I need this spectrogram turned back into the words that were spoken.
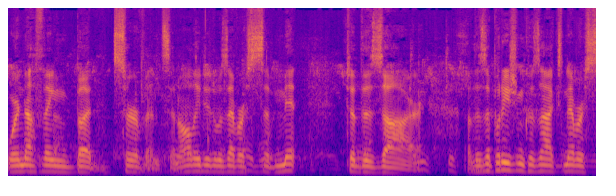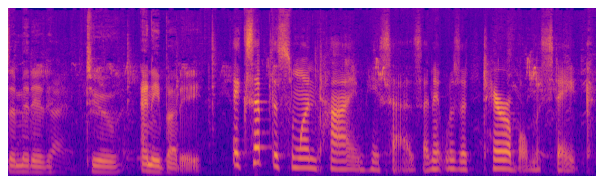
were nothing but servants, and all they did was ever submit to the Tsar. Uh, the Zaporizhian Cossacks never submitted to anybody. Except this one time, he says, and it was a terrible mistake.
